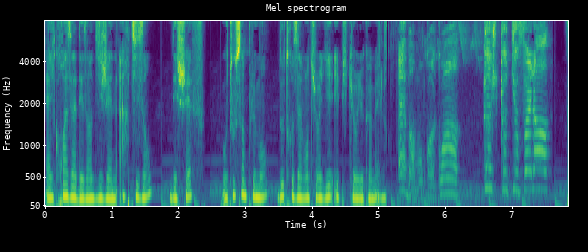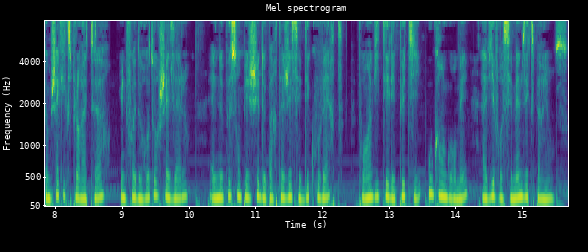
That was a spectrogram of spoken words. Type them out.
Elle croisa des indigènes artisans, des chefs ou tout simplement d'autres aventuriers épicurieux comme elle. Eh ben mon coin qu'est-ce que tu fais là? Comme chaque explorateur, une fois de retour chez elle, elle ne peut s'empêcher de partager ses découvertes pour inviter les petits ou grands gourmets à vivre ces mêmes expériences.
